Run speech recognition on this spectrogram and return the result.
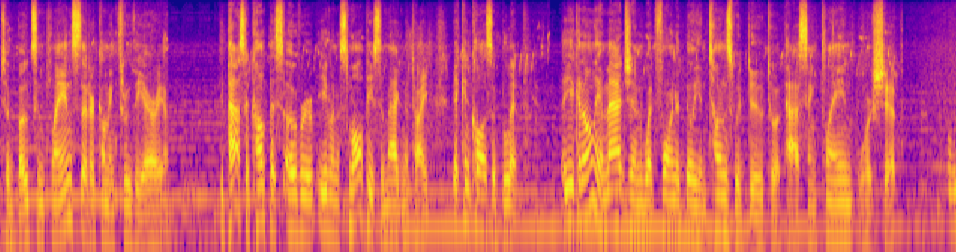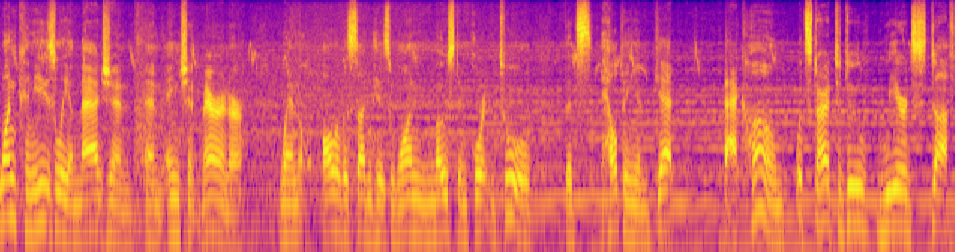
to boats and planes that are coming through the area. If you pass a compass over even a small piece of magnetite, it can cause a blip. You can only imagine what 400 billion tons would do to a passing plane or ship. One can easily imagine an ancient mariner when all of a sudden his one most important tool that's helping him get back home would start to do weird stuff.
